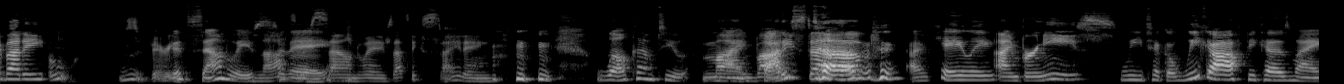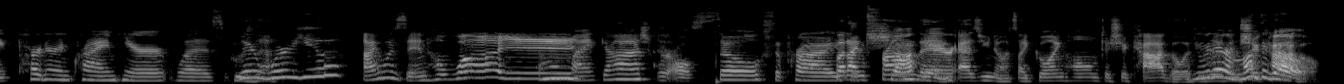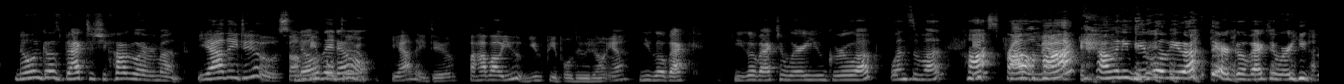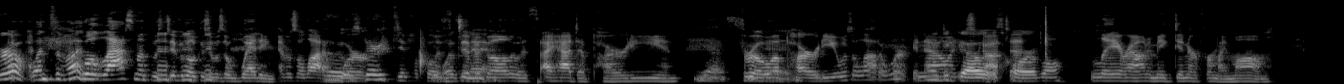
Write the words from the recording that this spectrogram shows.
Everybody. Ooh, it's very good sound waves lots today. of sound waves. That's exciting. Welcome to Mind Body Stuff. I'm Kaylee. I'm Bernice. we took a week off because my partner in crime here was. Who's where that? were you? I was in oh Hawaii. Oh my gosh, we're all so surprised. But I'm It's from shocking. there, as you know. It's like going home to Chicago. If You you, were there a month Chicago. ago. No one goes back to Chicago every month. Yeah, they do. Some No, people they do. don't. Yeah, they do. Well, how about you? You people do, don't you? You go back. Do you go back to where you grew up once a month? It's How- problematic. Huh? How many people of you out there go back to where you grew up once a month? Well, last month was difficult because it was a wedding. It was a lot of Oh, it was work. very difficult, it was wasn't difficult. It? was. I had to party and? Yes. throw a party. It was a lot of work, and I now had I, to just go. It got was to horrible. lay around and make dinner for my mom.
